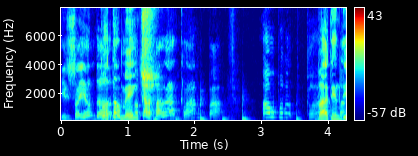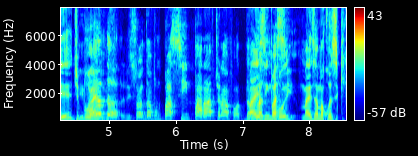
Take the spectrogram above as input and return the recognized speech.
ele só ia andando. Totalmente. O cara fala, ah, claro, pá. Ah, opa, claro, Vai atender pá. de e boa. Vai andando. Ele só dava um passinho, parava, tirava foto. Dava Mas, um impõe- mas é uma coisa que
